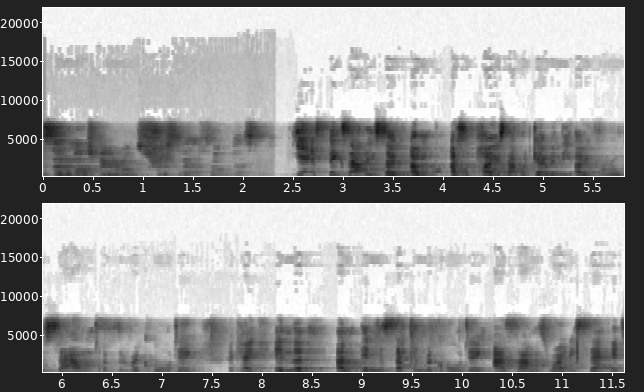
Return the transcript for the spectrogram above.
So a much bigger orchestra, so they have to organise. Yes, exactly. So um, I suppose that would go in the overall sound of the recording. Okay, in the um, in the second recording, as Sam has rightly said,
